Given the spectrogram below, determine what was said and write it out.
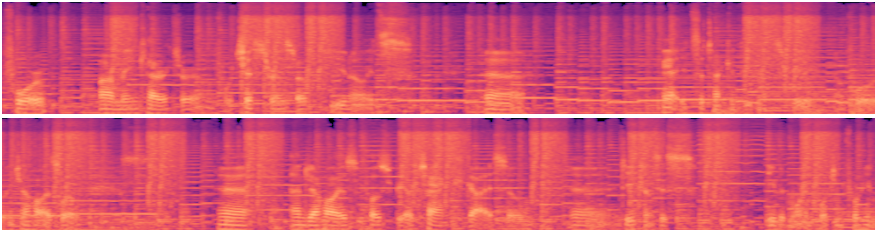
for our main character, for Chester and stuff, you know, it's uh, yeah, it's attack and defense really, and for Jaha as well. Uh, and Jaha is supposed to be a tank guy, so uh, defense is even more important for him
